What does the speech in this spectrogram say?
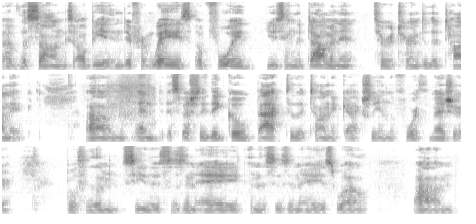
of the songs, albeit in different ways, avoid using the dominant to return to the tonic, um, and especially they go back to the tonic actually in the fourth measure, both of them see this as an A and this is an A as well. Um,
